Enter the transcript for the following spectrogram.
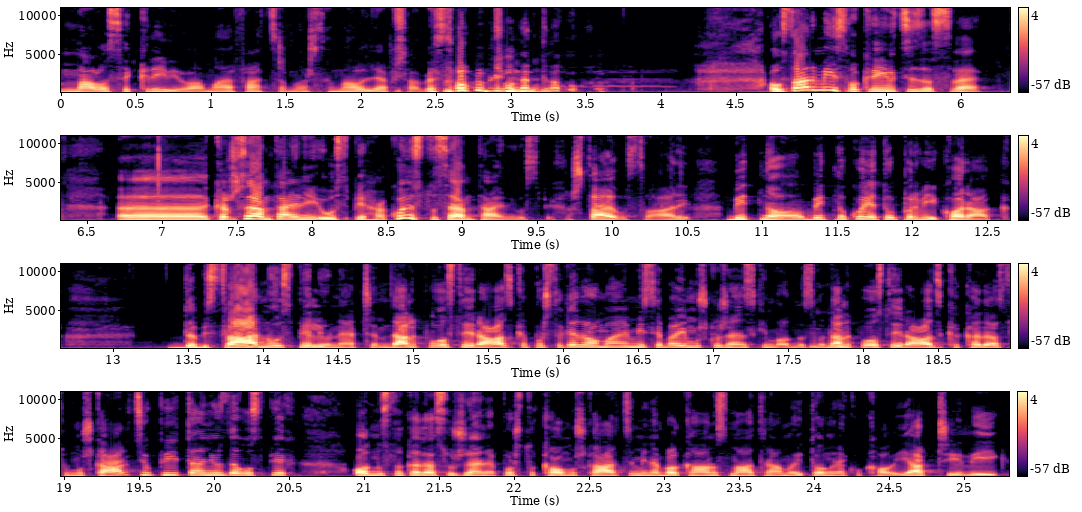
malo se krivi ova moja faca, možda se malo ljepša bez ovog gledala. A u stvari mi smo krivci za sve. E, kažu sedam tajni uspjeha. Koje su to sedam tajni uspjeha? Šta je u stvari bitno? bitno koji je to prvi korak da bi stvarno uspjeli u nečem? Da li postoji razlika, pošto generalno moja emisija bavi muško-ženskim odnosima, da li postoji razlika kada su muškarci u pitanju za uspjeh, odnosno kada su žene? Pošto kao muškarci mi na Balkanu smatramo i tog neko kao jači lik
